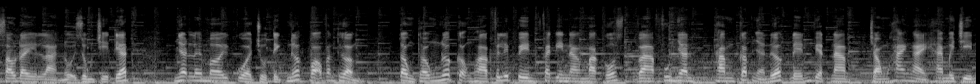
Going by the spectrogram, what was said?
Sau đây là nội dung chi tiết. Nhận lời mời của Chủ tịch nước Võ Văn Thưởng, Tổng thống nước Cộng hòa Philippines Ferdinand Marcos và phu nhân thăm cấp nhà nước đến Việt Nam trong hai ngày 29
